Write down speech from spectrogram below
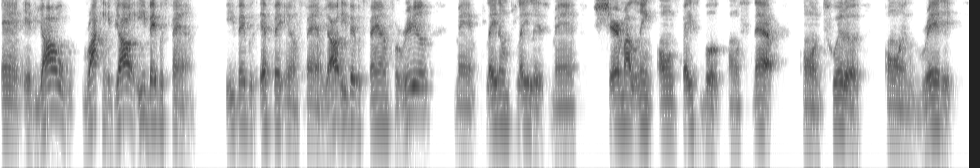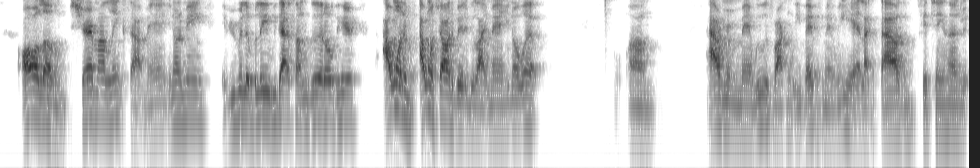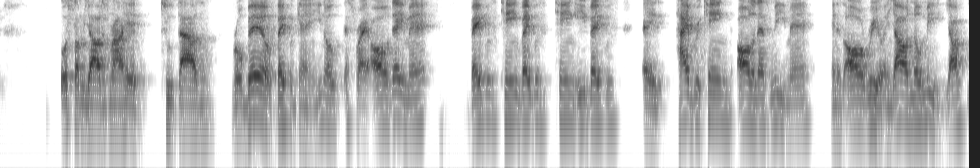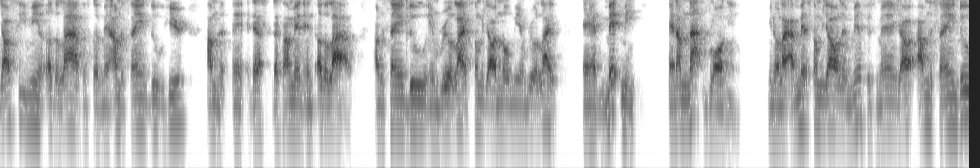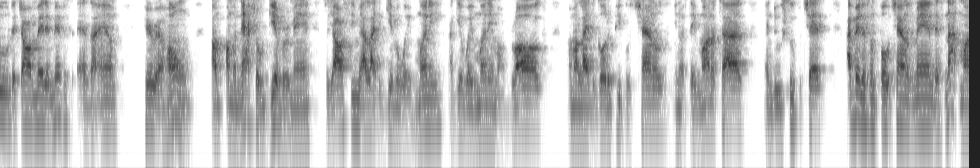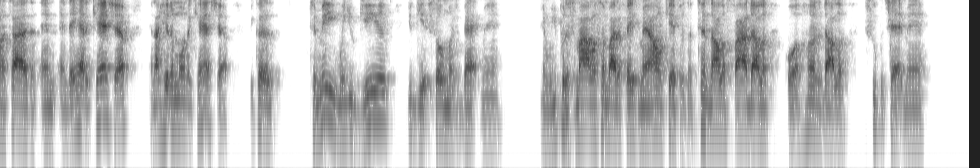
And if y'all rocking, if y'all E Vapors fam, E Vapors FAM fam, y'all E Vapors fam for real, man, play them playlists, man. Share my link on Facebook, on Snap, on Twitter, on Reddit, all of them. Share my links out, man. You know what I mean? If you really believe we got something good over here, I want to I want y'all to be able to be like, man, you know what? Um, I remember, man, we was rocking with e-vapors, man. We had like a thousand, fifteen hundred, or some of y'all just around here, two thousand. Robel Vapor Gang, you know, that's right, all day, man. Vapors, King Vapors, King E Vapors, a Hybrid King, all of that's me, man. And it's all real. And y'all know me. Y'all, y'all see me in other lives and stuff, man. I'm the same dude here. I'm the and that's that's I'm in in other lives. I'm the same dude in real life. Some of y'all know me in real life and have met me, and I'm not vlogging. You know, like I met some of y'all in Memphis, man. Y'all, I'm the same dude that y'all met in Memphis as I am here at home. I'm, I'm a natural giver, man. So y'all see me, I like to give away money. I give away money in my vlogs. I'm gonna like to go to people's channels, you know, if they monetize and do super chats. I've been to some folk channels, man, that's not monetized and, and, and they had a cash app and I hit them on the cash app because to me, when you give, you get so much back, man. And when you put a smile on somebody's face, man, I don't care if it's a $10, $5, or a $100 super chat, man.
